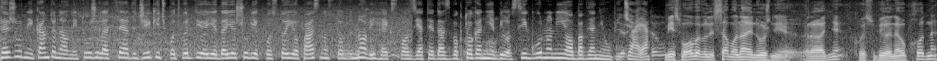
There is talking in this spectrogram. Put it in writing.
Dežurni kantonalni tužilac Sead Đikić potvrdio je da još uvijek postoji opasnost od novih eksplozija, te da zbog toga nije bilo sigurno ni obavljanje uviđaja. Mi smo obavili samo najnužnije radnje koje su bile neophodne,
